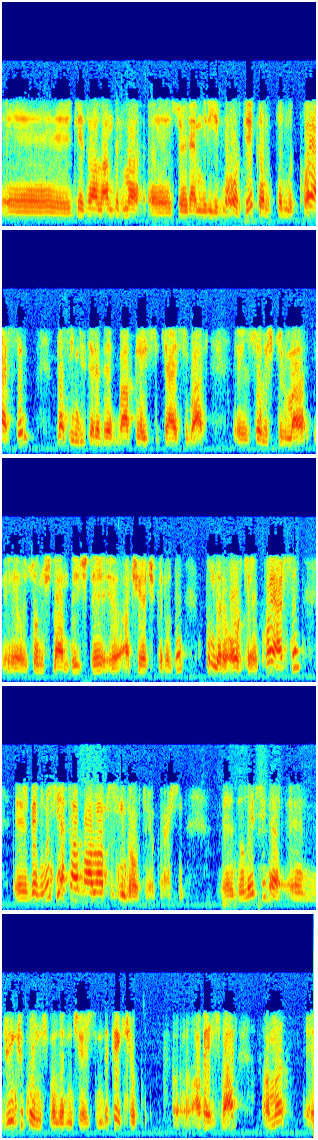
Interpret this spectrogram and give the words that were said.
e, cezalandırma e, söylemleri yerine ortaya kanıtlarını koyarsın. Nasıl İngiltere'de Barclays hikayesi var. E, soruşturma e, sonuçlandı işte e, açığa çıkarıldı. Bunları ortaya koyarsın e, ve bunun siyasal bağlantısını da ortaya koyarsın. E, dolayısıyla e, dünkü konuşmaların içerisinde pek çok e, abes var ama e,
